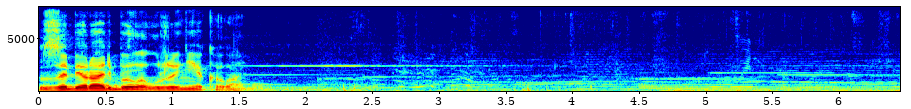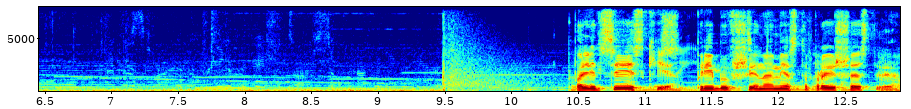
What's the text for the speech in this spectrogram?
Забирать было уже некого. Полицейские, прибывшие на место происшествия,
